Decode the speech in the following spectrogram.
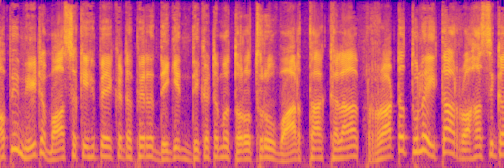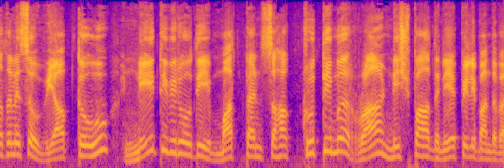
අපි මීට මාස කිහිපයකට පෙර දිගින් දිගටම තොරතුරු වාර්තා කළා රට තුළ ඉතා රහසිගත ලෙස ව්‍යාප්ත වූ නීති විරෝධී මත්පැන් සහ කෘතිම රා නිෂ්පාදනය පිළිබඳව.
